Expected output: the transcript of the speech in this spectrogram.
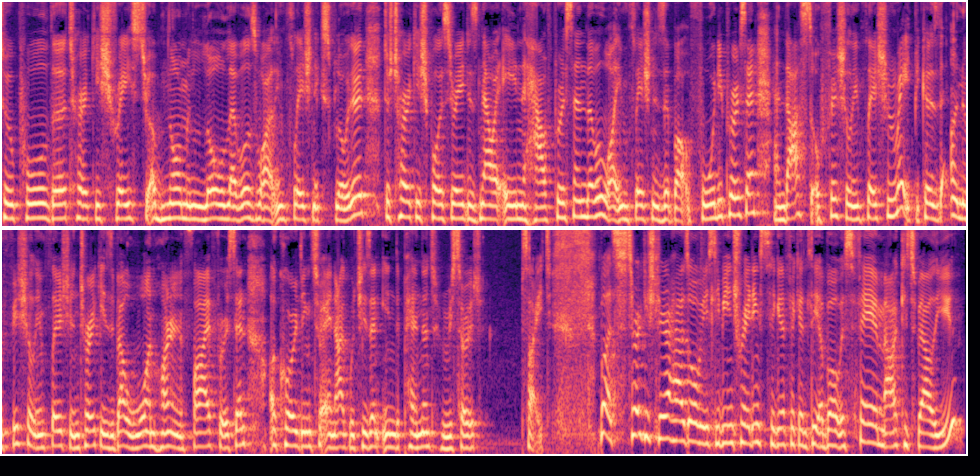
to pull the Turkish rates to abnormal low levels while inflation exploded. The Turkish policy rate is now at 8.5% percent level, while inflation is about 40%. And that's the official inflation rate because the unofficial inflation in Turkey is about 105%, according to ENAG, which is an independent research site. But Turkish lira has obviously been trading significantly above its fair market value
